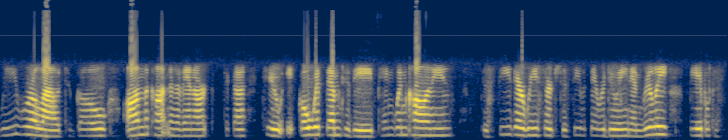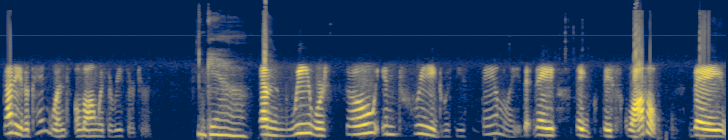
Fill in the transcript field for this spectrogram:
We were allowed to go on the continent of Antarctica to go with them to the penguin colonies, to see their research, to see what they were doing, and really be able to study the penguins along with the researchers. yeah. And we were so intrigued with these families that they they they squabble, they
